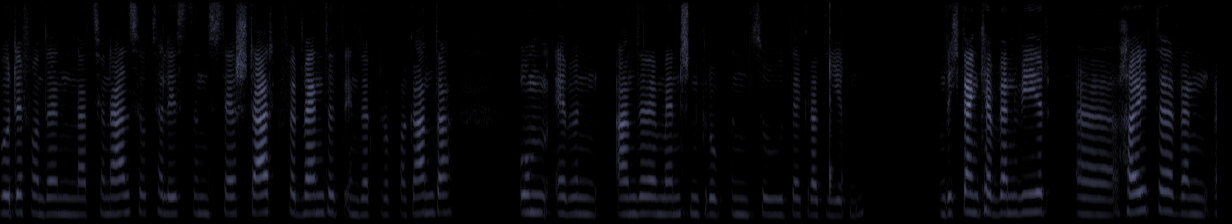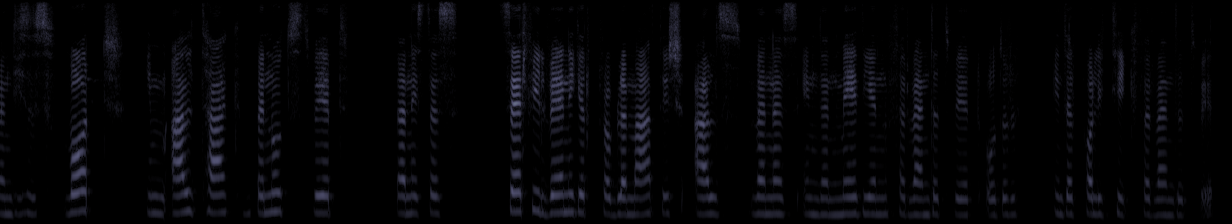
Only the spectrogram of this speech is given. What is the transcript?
wurde von den Nationalsozialisten sehr stark verwendet in der Propaganda, um eben andere Menschengruppen zu degradieren. Und ich denke, wenn wir äh, heute, wenn, wenn dieses Wort im Alltag benutzt wird, dann ist es sehr viel weniger problematisch, als wenn es in den Medien verwendet wird oder in der Politik verwendet wird,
